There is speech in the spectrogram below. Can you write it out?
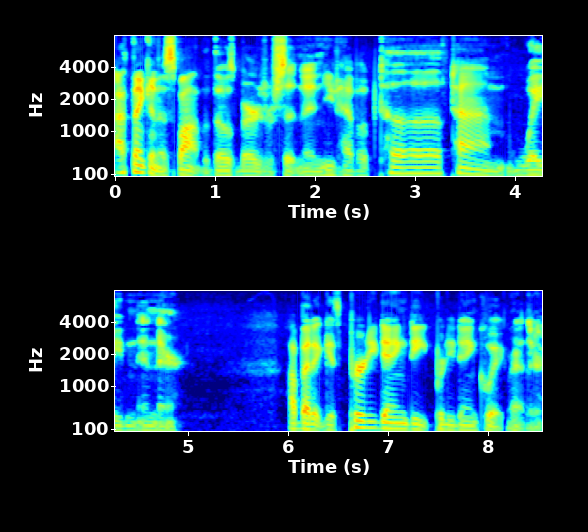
I think in the spot that those birds were sitting in, you'd have a tough time wading in there. I bet it gets pretty dang deep, pretty dang quick right there.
